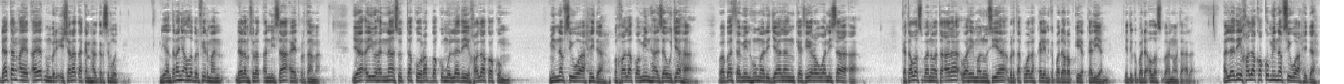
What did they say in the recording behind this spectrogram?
datang ayat-ayat memberi isyarat akan hal tersebut. Di antaranya Allah berfirman dalam surat An-Nisa ayat pertama. Ya ayyuhan nasu taqu rabbakumul ladzi khalaqakum min nafsi wahidah wa khalaqa minha zawjaha wa batha minhuma rijalan wa nisaa. Kata Allah Subhanahu wa taala, wahai manusia, bertakwalah kalian kepada Rabb kalian, yaitu kepada Allah Subhanahu wa taala. Alladzi khalaqakum min nafsi wahidah,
